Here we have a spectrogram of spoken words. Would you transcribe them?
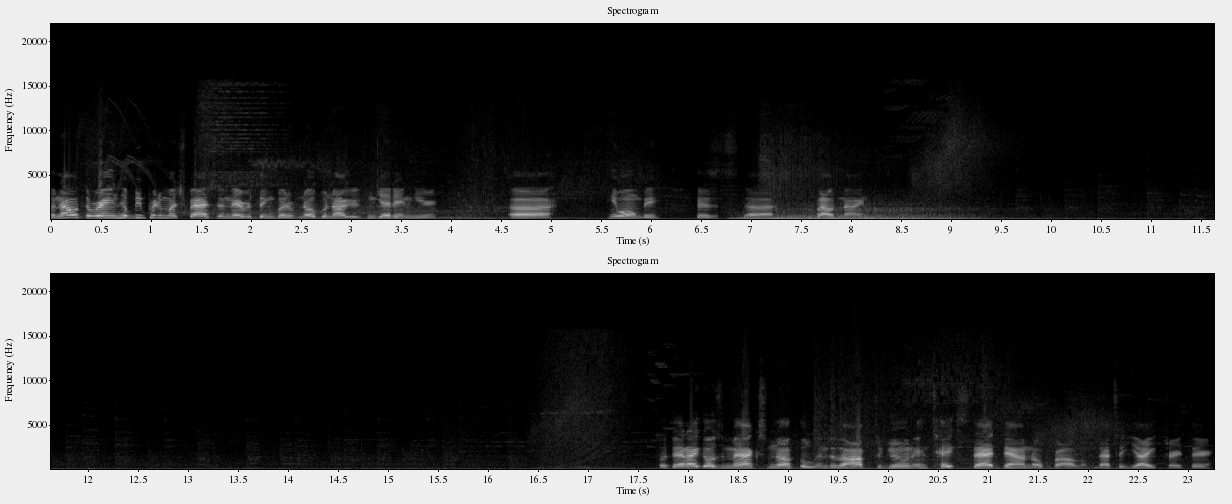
So now with the rain, he'll be pretty much faster than everything, but if Nobunaga can get in here, uh, he won't be, because uh, Cloud9. So Deadeye goes Max Knuckle into the Obstagoon and takes that down no problem. That's a yikes right there.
